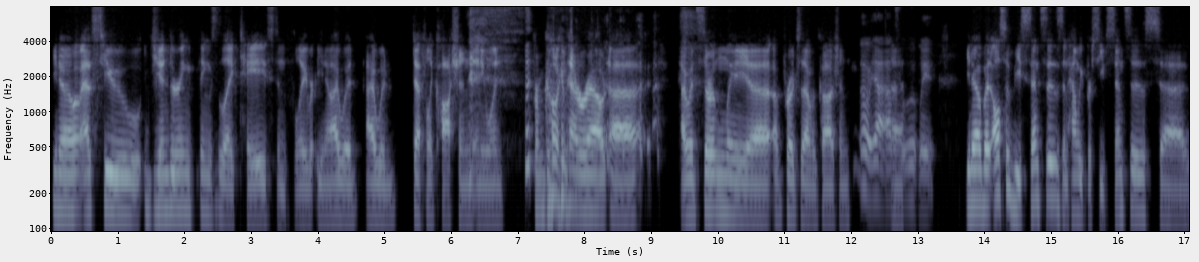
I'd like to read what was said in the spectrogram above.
You know, as to gendering things like taste and flavor, you know, I would I would definitely caution anyone from going that route. Uh, I would certainly uh, approach that with caution. Oh yeah, uh, absolutely. you know, but also these senses and how we perceive senses. Uh, mm.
